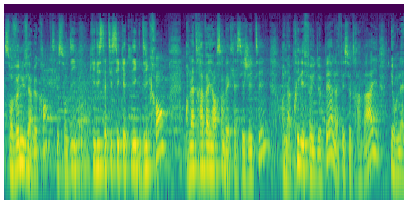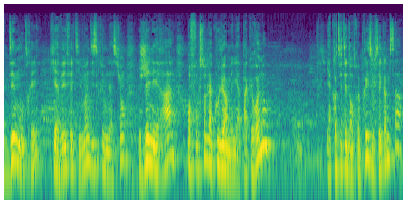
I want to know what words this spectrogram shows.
sont venus vers le CRAN, parce qu'ils sont dit Qui dit statistiques ethniques dit CRAN. On a travaillé ensemble avec la CGT, on a pris les feuilles de paie, on a fait ce travail et on a démontré qu'il y avait effectivement une discrimination générale en fonction de la couleur. Mais il n'y a pas que Renault. Il y a quantité d'entreprises où c'est comme ça.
